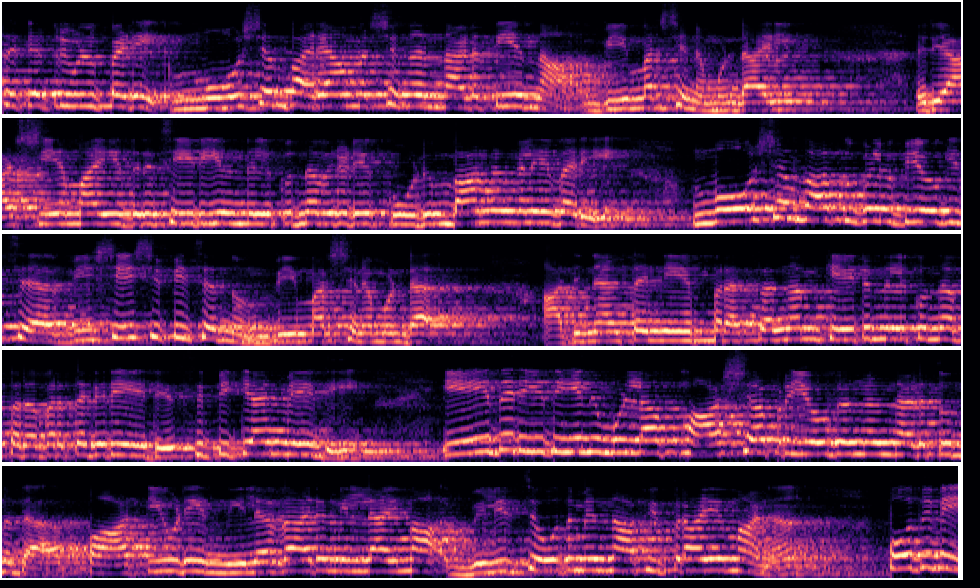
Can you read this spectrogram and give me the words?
സെക്രട്ടറി ഉൾപ്പെടെ മോശം പരാമർശങ്ങൾ നടത്തിയെന്ന വിമർശനമുണ്ടായി. രാഷ്ട്രീയമായി എതിർചേരിയിൽ നിൽക്കുന്നവരുടെ കുടുംബാംഗങ്ങളെ വരെ മോശം വാക്കുകൾ ഉപയോഗിച്ച് വിശേഷിപ്പിച്ചെന്നും വിമർശനമുണ്ട്. അതിനാൽ തന്നെ പ്രസംഗം കേട്ടു നിൽക്കുന്ന പ്രവർത്തകരെ രസിപ്പിക്കാൻ വേണ്ടി ഏത് രീതിയിലുമുള്ള ഭാഷാ പ്രയോഗങ്ങൾ നടത്തുന്നത് പാർട്ടിയുടെ നിലവാരമില്ലായ്മ വിളിച്ചോതുമെന്ന അഭിപ്രായമാണ് പൊതുവെ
